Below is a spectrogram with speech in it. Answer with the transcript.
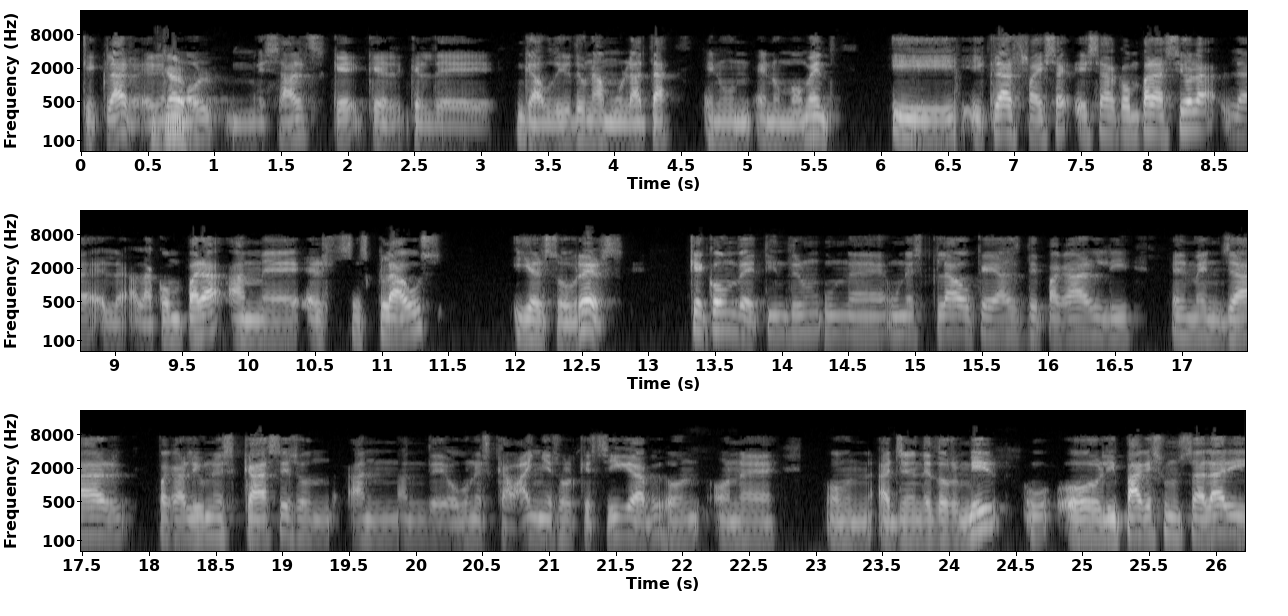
que clar, eren claro. molt més alts que, que, el, que el de gaudir d'una mulata en un, en un moment. I, i clar, fa aquesta comparació, la, la, la, la compara amb eh, els esclaus i els obrers que convé tindre un, un, eh, un esclau que has de pagar-li el menjar, pagar-li unes cases on han, han de, o unes cabanyes o el que siga on, on, eh, on hagin de dormir o, o li pagues un salari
